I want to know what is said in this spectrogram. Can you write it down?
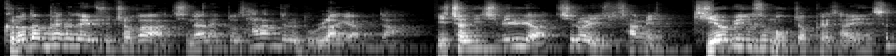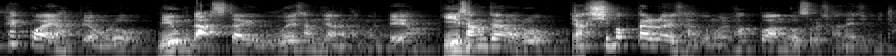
그러던 패러데이 퓨처가 지난해 또 사람들을 놀라게 합니다. 2021년 7월 23일 기업 인수 목적 회사인 스펙과의 합병으로 미국 나스닥에 우회 상장을 한 건데요. 이 상장으로 약약 10억 달러의 자금을 확보한 것으로 전해집니다.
